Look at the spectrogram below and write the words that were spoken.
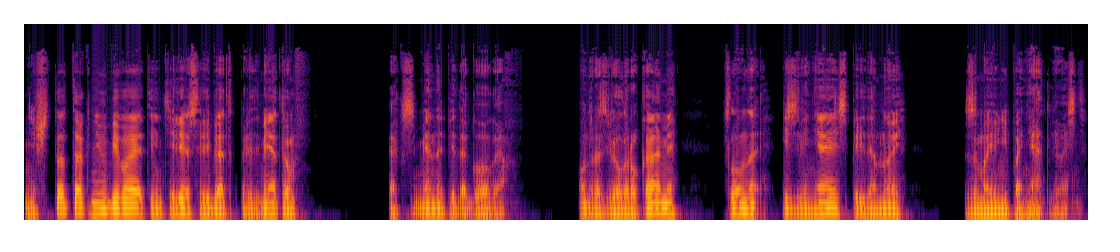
ничто так не убивает интерес ребят к предмету, как смена педагога». Он развел руками, словно извиняясь передо мной за мою непонятливость.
